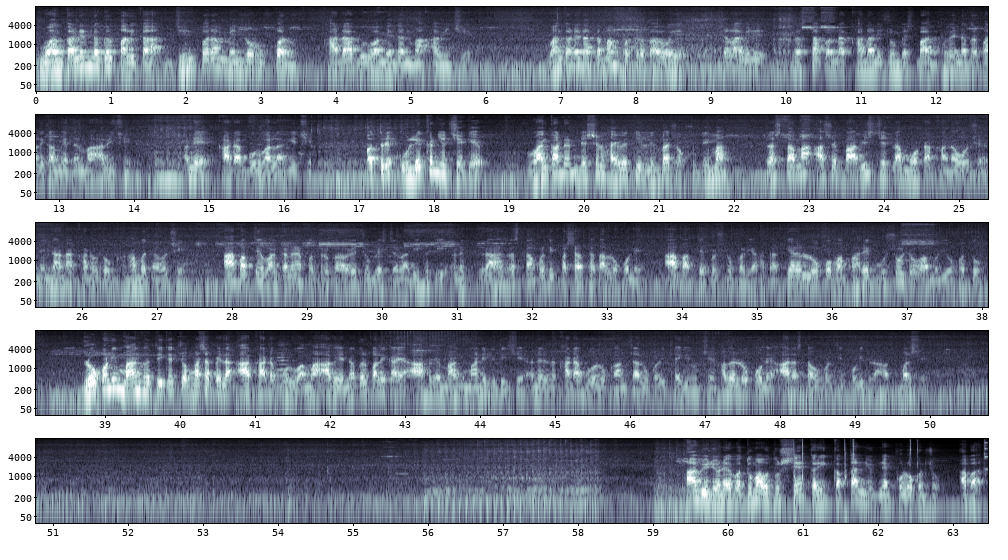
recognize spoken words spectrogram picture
વાંકાનેર નગરપાલિકા જીનપરા main road ઉપર ખાડા બુરવા મેદાનમાં આવી છે. વાંકાનેરના તમામ પત્રકારોએ ચલાવેલી રસ્તા પરના ખાડાની ઝુંબેશ બાદ હવે નગરપાલિકા મેદાનમાં આવી છે અને ખાડા બોરવા લાગી છે. અત્રે ઉલ્લેખનીય છે કે વાંકાનેર નેશનલ હાઈવેથી લીમડા ચોક સુધીમાં રસ્તામાં આશરે બાવીસ જેટલા મોટા ખાડાઓ છે અને નાના ખાડાઓ તો ઘણા બધાઓ છે. આ બાબતે વાંકાનેરના પત્રકારોએ ઝુંબેશ ચલાવી હતી અને રસ્તા પરથી પસાર થતા લોકોને આ બાબતે પ્રશ્નો કર્યા હતા. ત્યારે લોકોમાં ભારે ગુસ્સો જોવા મળ્યો હતો. લોકોની માંગ હતી કે ચોમાસા પહેલાં આ ખાડા બોરવામાં આવે. નગરપાલિકાએ આ હવે માંગ માની લીધી છે અને ખાડા બોરવાનું કામ ચાલુ કરી થઈ ગયું છે. હવે લોકોને આ રસ્તાઓ પરથી થોડીક રાહત મળશે. આ વિડીયોને વધુમાં વધુ શેર કરી કપ્તાન ન્યૂઝને ફોલો કરજો. આભાર.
